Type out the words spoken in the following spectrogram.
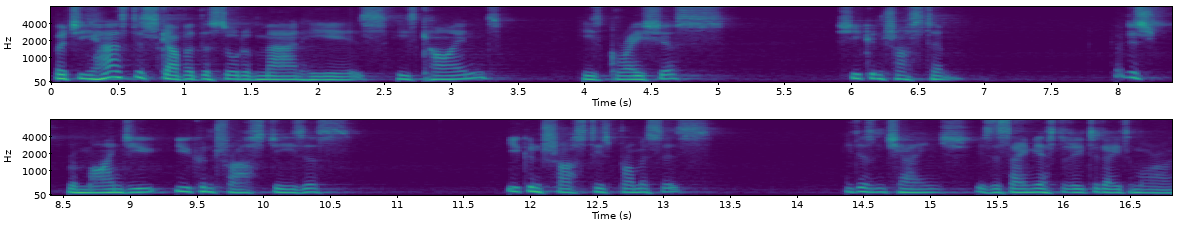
but she has discovered the sort of man he is. He's kind, he's gracious. She can trust him. I just remind you you can trust Jesus. You can trust his promises. He doesn't change. He's the same yesterday, today, tomorrow.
